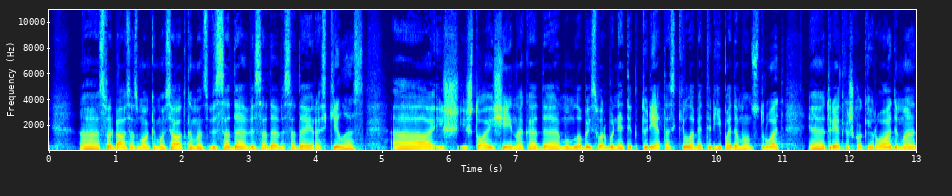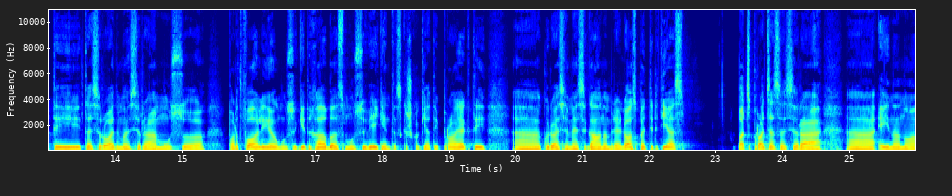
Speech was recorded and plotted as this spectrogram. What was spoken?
uh, svarbiausias mokymosi outcomas visada, visada, visada yra skilas. Iš, iš to išeina, kad uh, mums labai svarbu ne tik turėti tą skilą, bet ir jį pademonstruoti, uh, turėti kažkokį įrodymą. Tai tas įrodymas yra mūsų portfolio, mūsų GitHubas, mūsų veikiantis kažkokie tai projektai, kuriuose mes įgaunam realios patirties. Pats procesas yra, eina nuo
